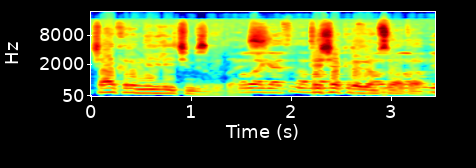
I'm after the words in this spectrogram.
Çankırı'nın iyiliği için biz buradayız. Kolay gelsin. Allah Teşekkür olsun. ediyorum Suat abi.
